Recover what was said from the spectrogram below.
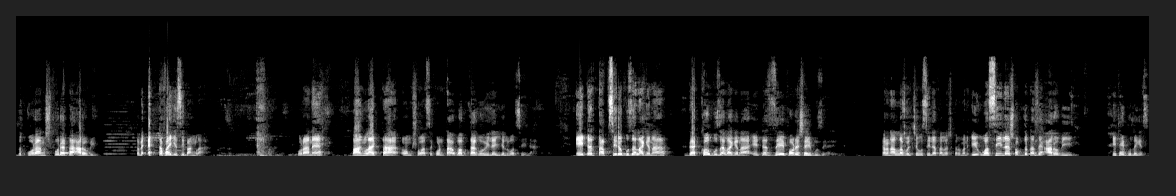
যে কোরআন পুরাটা আরবি। তবে একটা পাই গেছি বাংলা। কোরআনে বাংলা একটা অংশ আছে। কোনটা? ওয়াবতাগু ইলাইহিল ওয়াসিলা। এইটার তাফসিরও বোঝা লাগে না, ব্যাখ্যাও বোঝা লাগে না। এটা যে পড়ে সেই বুঝে। কারণ আল্লাহ বলছে, ওসিলা তালাশ করো। মানে এই ওয়াসিলা শব্দটা যে আরবি, এটাই ভুলে গেছে।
